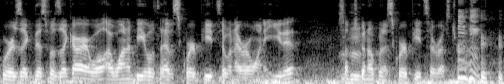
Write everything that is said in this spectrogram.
Whereas like this was like, all right, well, I want to be able to have square pizza whenever I want to eat it. So I'm just going to open a square pizza restaurant.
